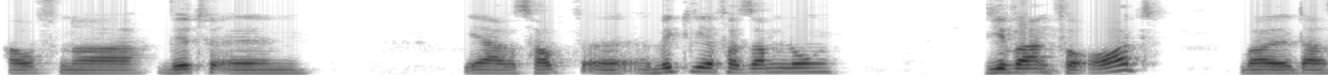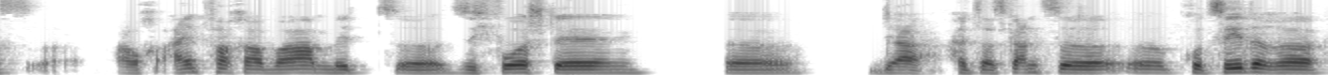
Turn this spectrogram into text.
auf einer virtuellen Jahreshauptmitgliederversammlung. Wir waren vor Ort, weil das auch einfacher war mit äh, sich vorstellen, äh, ja, als das ganze äh, Prozedere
